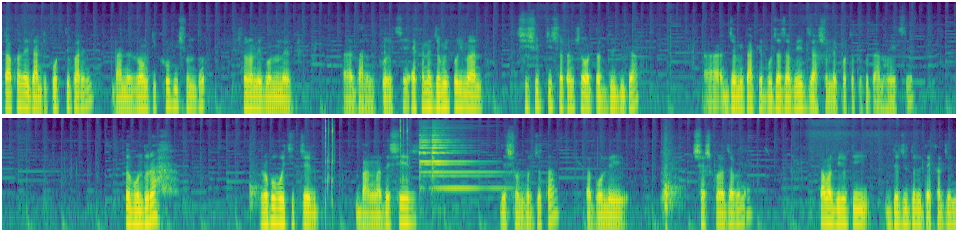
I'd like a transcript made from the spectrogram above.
তো আপনারা এই ধানটি করতে পারেন। ধানের রংটি খুবই সুন্দর। সোনালী বর্ণের ধারণ করেছে। এখানে জমির পরিমাণ ছেষট্টি শতাংশ অর্থাৎ দুই বিঘা। জমি কাটলে বোঝা যাবে যে আসলে কতটুকু দান হয়েছে। তো বন্ধুরা, রূপবৈচিত্র্যের বাংলাদেশের যে সৌন্দর্যতা, তা বলে শেষ করা যাবে না। তো আমার ভিডিওটি ধৈর্য ধরে দেখার জন্য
